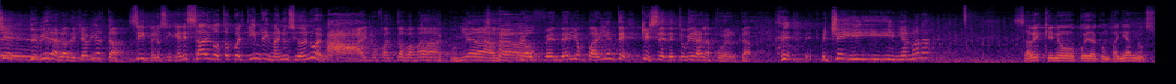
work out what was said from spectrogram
Che, ¿de veras la dejé abierta? Sí, pero si querés algo, toco el timbre y me anuncio de nuevo. Ay, no faltaba más, cuñado. Me ofendería un pariente que se detuviera en la puerta. Che, ¿y, y- y mi hermana? ¿Sabés que no puede acompañarnos?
